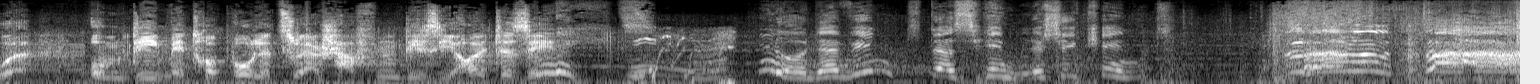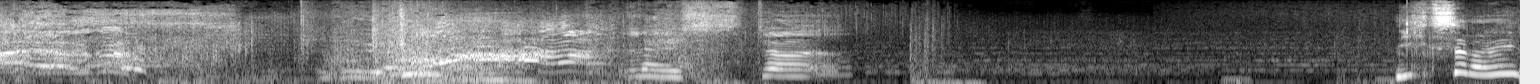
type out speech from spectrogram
Uhr, um die Metropole zu erschaffen, die sie heute sehen. Nichts. Nur der Wind, das himmlische Kind. Lester. Nichts dabei.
